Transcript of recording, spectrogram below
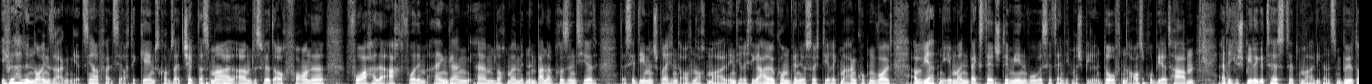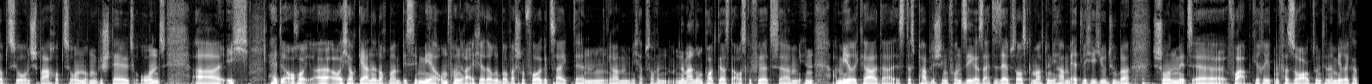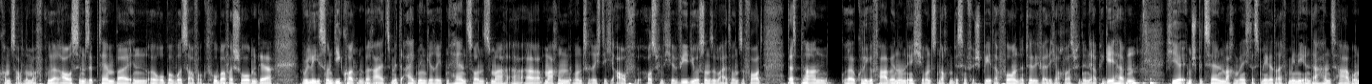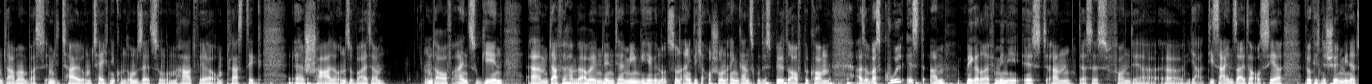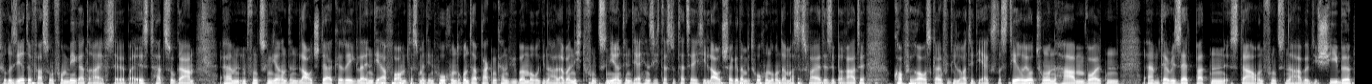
ich will Halle 9 sagen jetzt, ja, falls ihr auf der Gamescom seid. Checkt das mal. Ähm, das wird auch vorne vor Halle 8, vor dem Eingang, ähm, nochmal mit einem Banner präsentiert, dass ihr dementsprechend auch nochmal in die richtige Halle kommt, wenn ihr es euch direkt mal angucken wollt. Aber wir hatten eben einen Backstage-Termin, wo wir es jetzt endlich mal spielen durften, ausprobiert haben, etliche Spiele getestet, mal die ganzen Bildoptionen, Sprachoptionen umgestellt und äh, ich hätte auch äh, euch auch gerne nochmal ein bisschen mehr umfangreicher darüber was schon vorgezeigt, denn ähm, ich habe es auch in einem anderen Podcast ausgeführt. Ähm, in Amerika, da ist das Publishing von Sega-Seite selbst ausgemacht und die haben etliche YouTuber schon mit äh, Vorabgeräten versorgt und in Amerika kommt es auch nochmal früher raus im September. In Europa wurde es auf Oktober verschoben, der Release und die konnten bereits mit eigenen Geräten Hands-ons mach, äh, machen und richtig auf, ausführliche Videos und so weiter und so fort. Das planen äh, Kollege Fabian und ich uns noch ein bisschen für später vor und natürlich werde ich auch was für den RPG-Heaven hier im Speziellen machen, wenn ich das Mega Drive Mini in der Hand habe, um da mal was im Detail um Technik und Umsetzung, um Hardware, um Plastik, äh, Schale und so weiter um darauf einzugehen. Ähm, dafür haben wir aber eben den Termin hier genutzt und eigentlich auch schon ein ganz gutes Bild drauf bekommen. Also was cool ist am Mega Drive Mini ist, ähm, dass es von der äh, ja, Designseite aus her wirklich eine schön miniaturisierte Fassung vom Mega Drive selber ist, hat sogar ähm, einen funktionierenden Lautstärkeregler in der Form, dass man den hoch und runter packen kann wie beim Original, aber nicht funktionierend in der Hinsicht, dass du tatsächlich die Lautstärke damit hoch und runter machst. Das war ja der separate Kopfhörerausgang für die Leute, die extra Stereoton haben wollten. Ähm, der Reset-Button ist da und funktionabel. Die Schiebe,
